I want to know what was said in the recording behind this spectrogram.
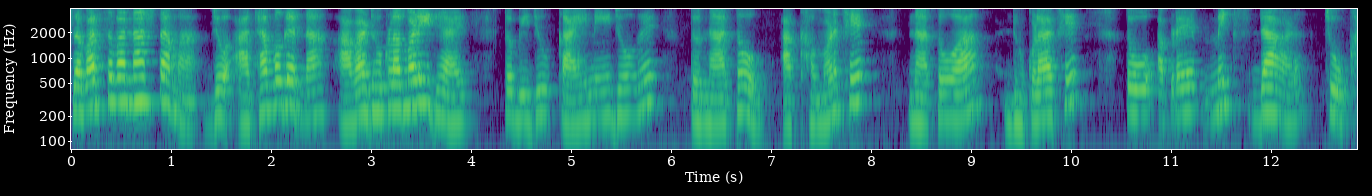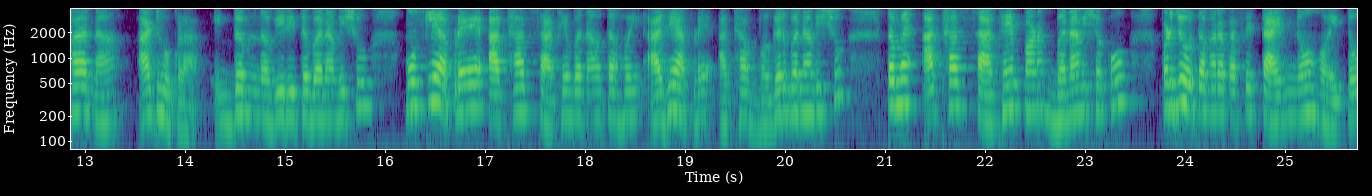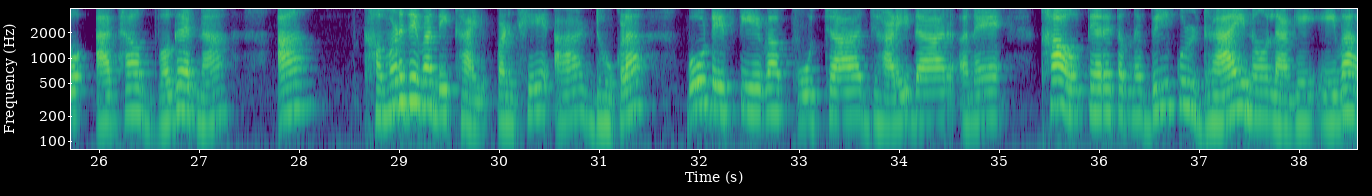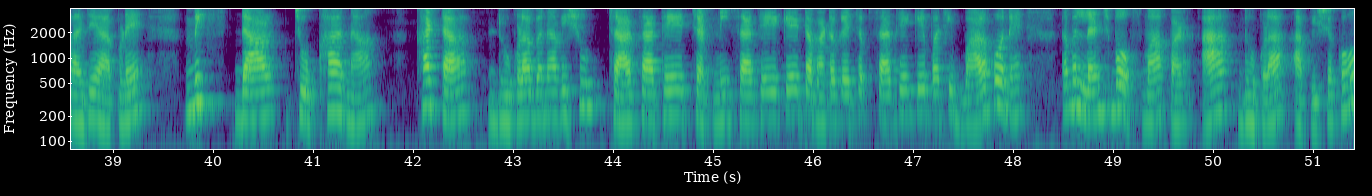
સવાર સવાર નાસ્તામાં જો આથા વગરના આવા ઢોકળા મળી જાય, તો બીજું કાંઈ નહીં જોવે. તો ના તો આ ખમણ છે, ના તો આ ઢોકળા છે. તો આપણે મિક્સ દાળ, ચોખાના આ ઢોકળા એકદમ નવી રીતે બનાવીશું. મોસ્ટલી આપણે આથા સાથે બનાવતા હોય. આજે આપણે આથા વગર બનાવીશું. તમે આથા સાથે પણ બનાવી શકો. પણ જો તમારા પાસે ટાઈમ ન હોય, તો આથા વગરના આ ખમણ જેવા દેખાય, પણ છે આ ઢોકળા. બહુ ટેસ્ટી એવા પોચા, જાળીદાર અને ખાઓ ત્યારે તમને બિલકુલ ડ્રાય ન લાગે એવા આજે આપણે મિક્સ દાળ ચોખાના ખાટા ઢોકળા બનાવીશું. ચા સાથે, ચટણી સાથે કે ટમાટો કેચઅપ સાથે કે પછી બાળકોને તમે લંચ બોક્સમાં પણ આ ઢોકળા આપી શકો.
